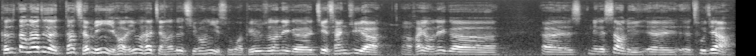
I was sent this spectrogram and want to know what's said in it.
可是当他这个他成名以后，因为他讲的都奇风异俗嘛，比如说那个借餐具啊，啊，还有那个呃那个少女呃呃出嫁，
